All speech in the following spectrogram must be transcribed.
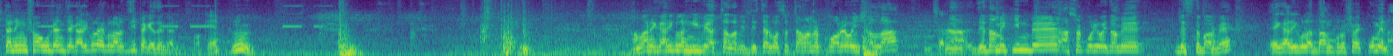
স্টারিং সহ উডেন যে গাড়িগুলো এগুলো জি প্যাকেজের গাড়ি। ওকে হুম। আমার এই গাড়িগুলো নিবে আর চালাবে। দুই চার বছর চালানোর পরেও ইনশাল্লাহ ইনশাআল্লাহ যে দামে কিনবে আশা করি ওই দামে বেচতে পারবে। এই গাড়িগুলোর দাম কোনো সময় কমে না।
